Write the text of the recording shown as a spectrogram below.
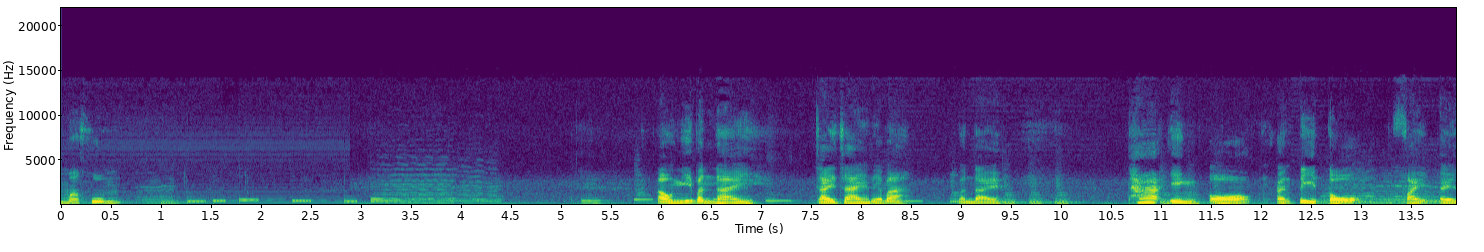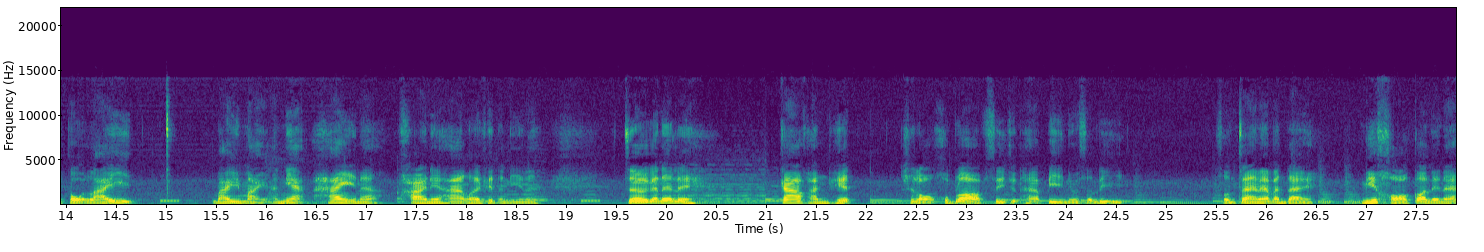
มว่าคุ้ม เอางี้บันได ใจใจเลยป่ะ บันได ถ้าเองออกอันตีโต ไฟไอโตไลท์ใบใหม่อันเนี้ยให้นะ ภายใน500เพชรอันนี้นะ เจอกันได้เลย 9,000 เพชร ฉลองครบรอบ 4.5 ปีนิวซารี่ สนใจไหมบันได นี่ขอก่อนเลยนะ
